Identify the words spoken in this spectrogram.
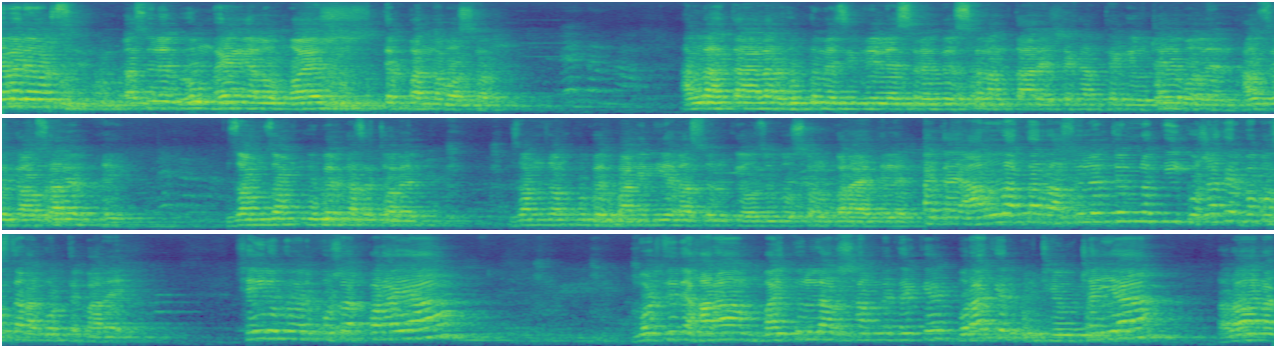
এবারে রাসূলের ঘুম ভেঙে গেল, বয়স তেপ্পান্ন বছর। আল্লাহ তাআলার হুকুমে জিবরিল আলাইহিস সালাম তার সেখান থেকে উঠে বলেন হাউজে কাউসারের জমজম কূপের কাছে চলেন জমজম কূপের পানি দিয়ে রাসূলকে ওযু গোসল করায় দিলেন। তাই আল্লাহ তার রাসূলের জন্য কি পোশাকের ব্যবস্থাটা করতে পারে? সেই রকমের পোশাক পরাইয়া মসজিদে হারাম বাইতুল্লাহর সামনে থেকে বোরাকের পিঠে উঠাইয়া রওনা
